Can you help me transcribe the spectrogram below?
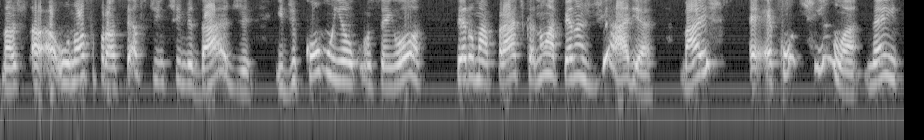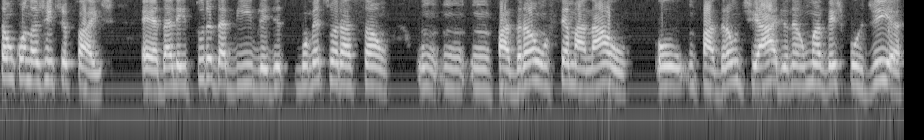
Nós, a, a, o nosso processo de intimidade e de comunhão com o Senhor ser uma prática não apenas diária, mas é, é contínua. Né? Então, quando a gente faz é, da leitura da Bíblia, de momentos de oração, um, um, um padrão semanal, ou um padrão diário, né, uma vez por dia,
